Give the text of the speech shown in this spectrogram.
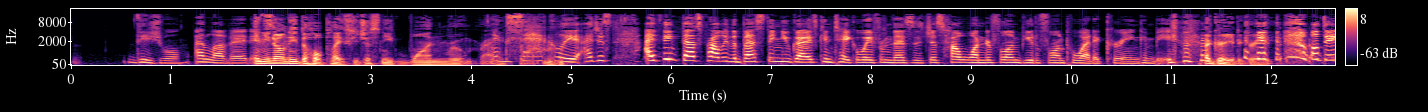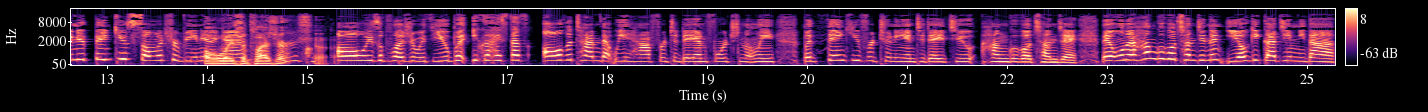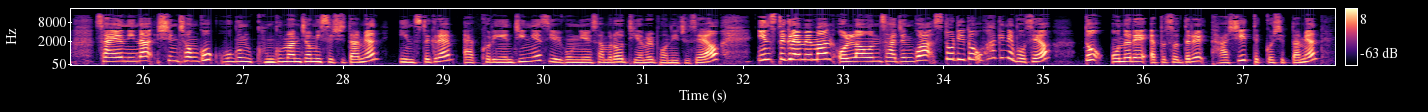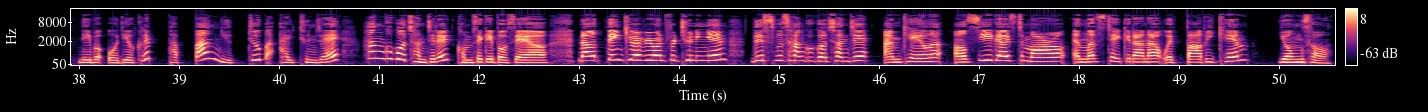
visual. I love it. It's, and you don't need the whole place. You just need one room, right? Exactly. So, I just I think that's probably the best thing you guys can take away from this is just how wonderful and beautiful and poetic Korean can be. agreed, agreed. well, Daniel, thank you so much for being here Always again. a pleasure. Always a pleasure with you. But you guys, that's all the time that we have for today unfortunately. But thank you for tuning in today to 한국어 Chanje. 네, 오늘 한국어 천재는 여기까지입니다. 사연이나 신청곡 혹은 궁금한 점 있으시다면 인스타그램 @koreangenius101 #1013으로 DM을 보내주세요. 인스타그램에만 올라온 사진과 스토리도 확인해 보세요. 또 오늘의 에피소드를 다시 듣고 싶다면 네이버 오디오 클립, 팟빵, 유튜브, 아이튠즈에 한국어 전제를 검색해 보세요. Now thank you everyone for tuning in. This was 한국어 전제. I'm Kayla. I'll see you guys tomorrow and let's take it on out with Bobby Kim, 용서.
